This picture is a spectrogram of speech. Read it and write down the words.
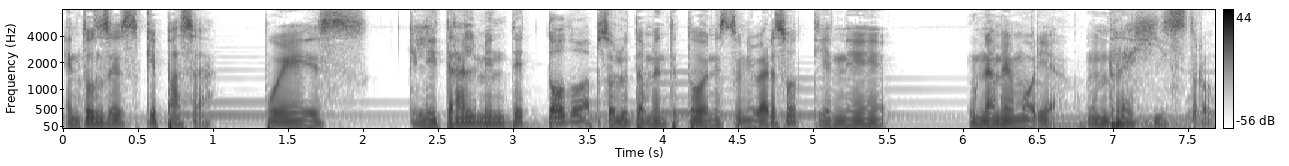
Entonces, ¿qué pasa? Pues que literalmente todo, absolutamente todo en este universo tiene una memoria, un registro.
